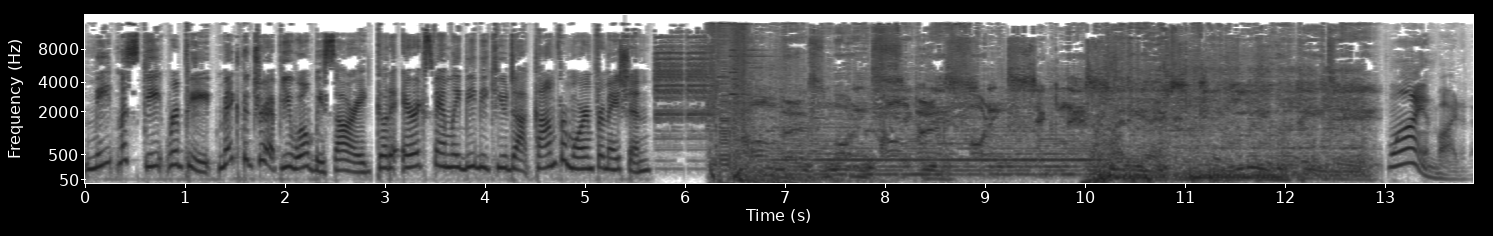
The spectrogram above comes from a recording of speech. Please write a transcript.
Meat Mesquite Repeat. Make the trip, you won't be sorry. Go to ericsfamilybbq.com for more information. Flying by today.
